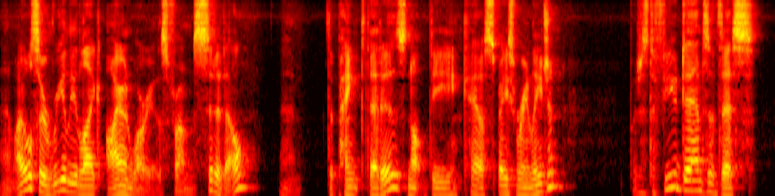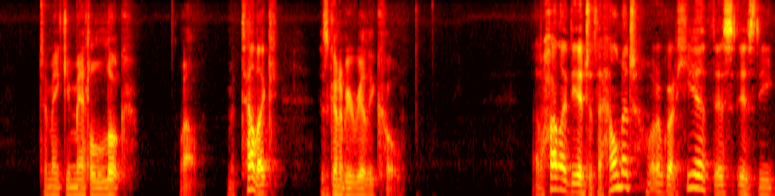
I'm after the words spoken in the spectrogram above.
Um, I also really like Iron Warriors from Citadel, um, the paint that is, not the Chaos Space Marine Legion, but just a few dabs of this to make your metal look, well, metallic is going to be really cool. Now to highlight the edge of the helmet, what I've got here, this is the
